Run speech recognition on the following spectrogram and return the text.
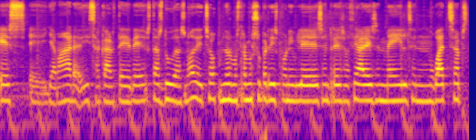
es eh, llamar y sacarte de estas dudas, ¿no? De hecho, nos mostramos súper disponibles en redes sociales, en mails, en WhatsApps,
